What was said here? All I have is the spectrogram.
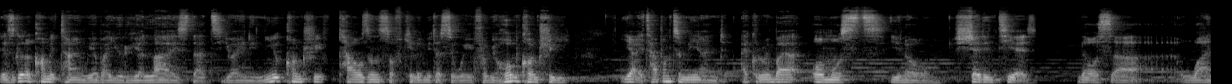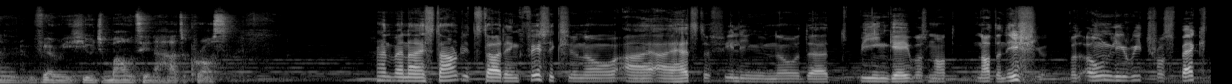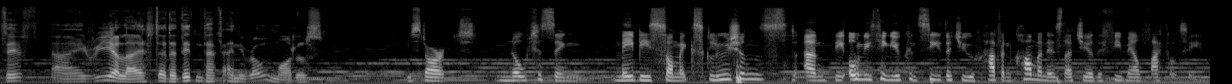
There's going to come a time whereby you realize that you are in a new country, thousands of kilometers away from your home country. Yeah, it happened to me, and I could remember almost, you know, shedding tears. There was uh, one very huge mountain I had to cross. And when I started studying physics, you know, I, I had the feeling, you know, that being gay was not, not an issue. But only retrospective, I realized that I didn't have any role models. You start noticing maybe some exclusions, and the only thing you can see that you have in common is that you're the female faculty.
